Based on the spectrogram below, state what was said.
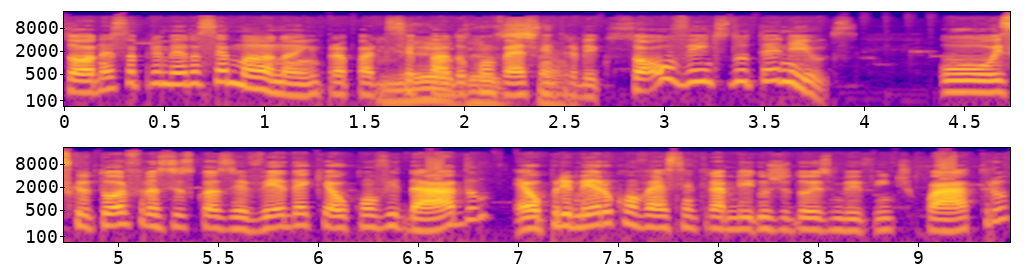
só nessa primeira semana, hein, para participar Meu do Deus Conversa Entre Amigos. Só ouvintes do T-News. O escritor Francisco Azevedo é que é o convidado. É o primeiro Conversa Entre Amigos de 2024.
